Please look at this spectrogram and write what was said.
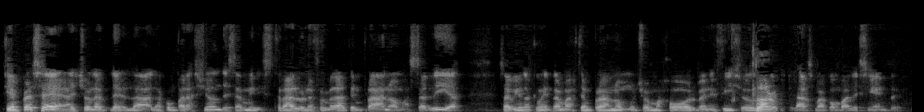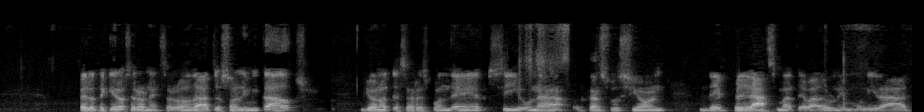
Siempre se ha hecho la, la, comparación de si administrar una enfermedad temprana o más tardía, sabiendo que mientras más temprano, mucho mejor beneficio del plasma convaleciente. Pero te quiero ser honesto, los datos son limitados yo no te sé responder si una transfusión de plasma te va a dar una inmunidad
